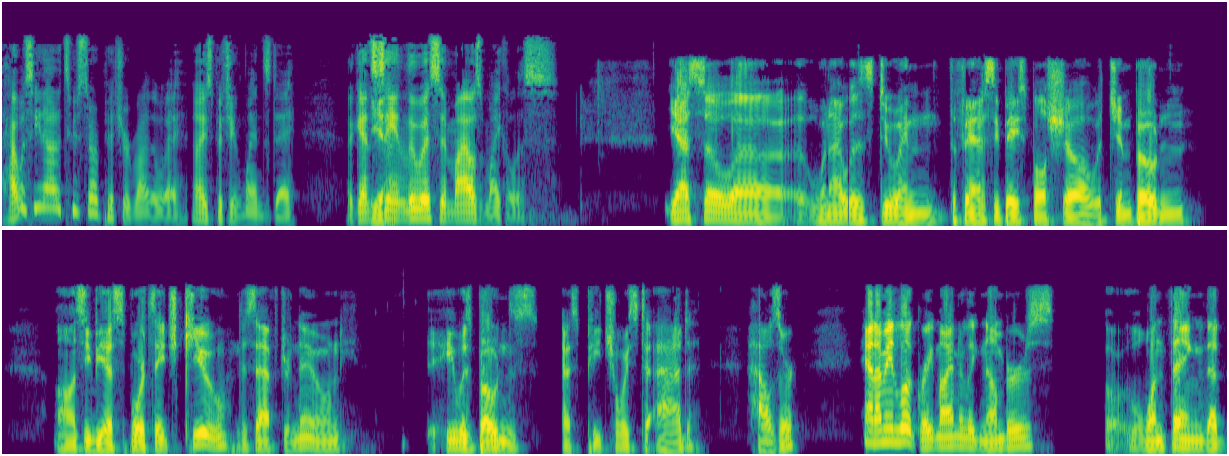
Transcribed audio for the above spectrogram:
how is he not a two-star pitcher, by the way? Oh, he's pitching Wednesday against Yeah. St. Louis and Miles Mikolas. Yeah, so uh, when I was doing the fantasy baseball show with Jim Bowden on CBS Sports HQ this afternoon, he was Bowden's SP choice to add Houser. And I mean, look, great minor league numbers. Uh, One thing that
